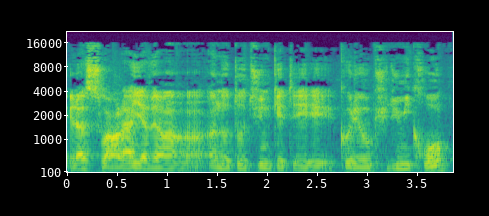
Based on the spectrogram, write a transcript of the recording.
Et là, ce soir-là, il y avait un, un autotune qui était collé au cul du micro.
